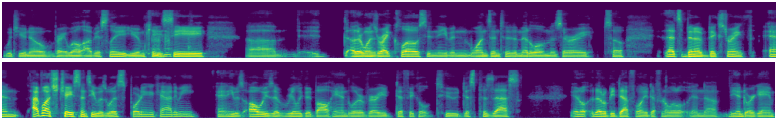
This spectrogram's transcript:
which you know very well, obviously UMKC. Mm-hmm. Um, the other one's right close, and even one's into the middle of Missouri. So that's been a big strength. And I've watched Chase since he was with Sporting Academy, and he was always a really good ball handler, very difficult to dispossess. It'll that'll be definitely different a little in uh, the indoor game.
